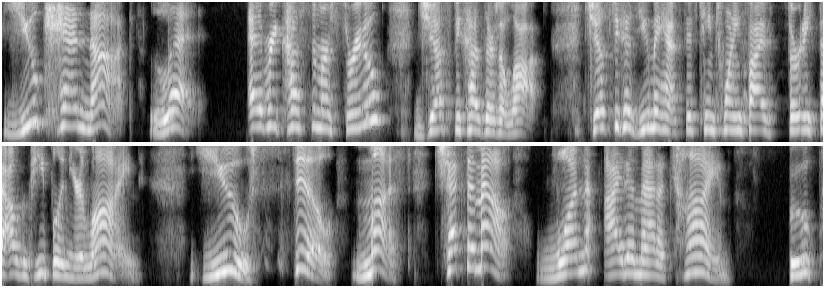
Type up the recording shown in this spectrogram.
You cannot let every customer through just because there's a lot. Just because you may have 15, 25, 30,000 people in your line, you still must check them out one item at a time. Boop,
